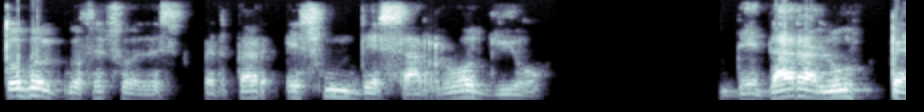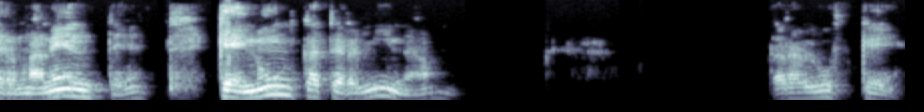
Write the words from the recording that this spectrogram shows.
Todo el proceso de despertar es un desarrollo de dar a luz permanente que nunca termina. Dar a luz que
